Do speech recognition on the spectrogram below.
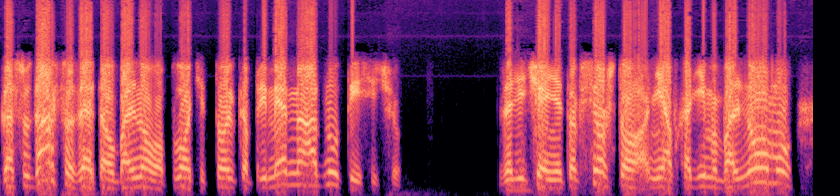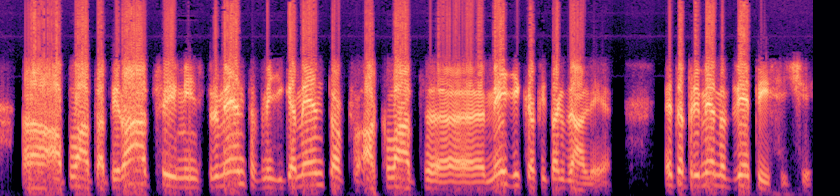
государство за этого больного платит только примерно одну тысячу за лечение. Это все, что необходимо больному, оплата операций, инструментов, медикаментов, оклад э, медиков и так далее. Это примерно 2000.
